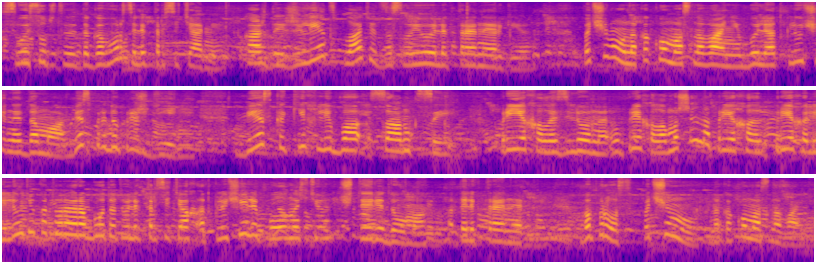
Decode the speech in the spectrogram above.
свой собственный договор с электросетями. Каждый жилец платит за свою электроэнергию. Почему, на каком основании были отключены дома без предупреждений, без каких-либо санкций? Приехала зеленая, ну, приехала машина, приехали, приехали люди, которые работают в электросетях, отключили полностью 4 дома от электроэнергии. Вопрос, почему, на каком основании?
